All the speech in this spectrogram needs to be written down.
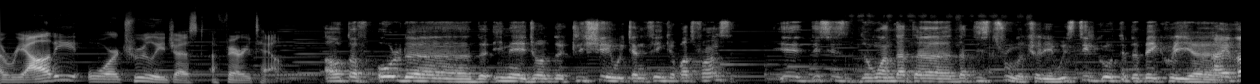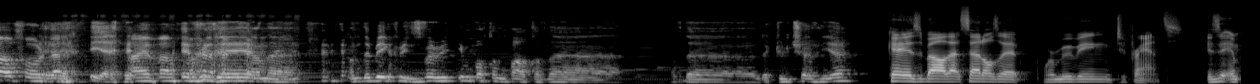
a reality or truly just a fairy tale? Out of all the, the image or the cliche we can think about France, eh, this is the one that uh, that is true. Actually, we still go to the bakery. Uh, I vow for uh, that. yeah, I vow for every that. day, and, uh, and the bakery is very important part of the of the the culture here. Okay, Isabel, that settles it. We're moving to France. Is it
